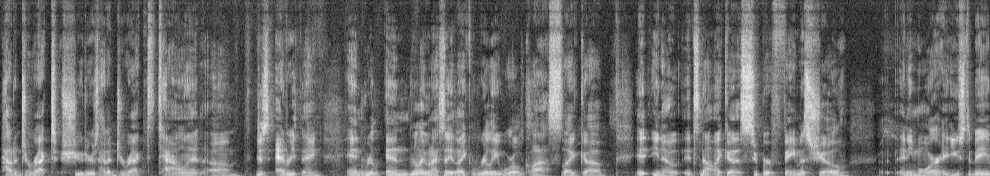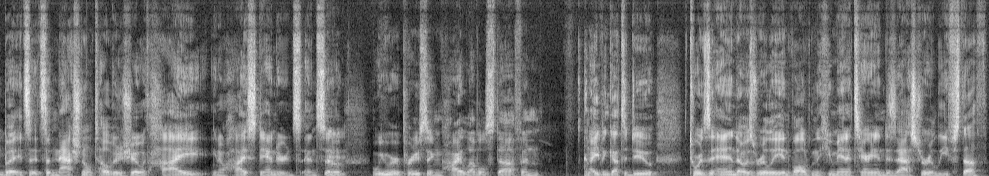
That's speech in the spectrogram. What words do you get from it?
how to direct shooters, how to direct talent, um, just everything. And real and really, when I say like really world class, like uh, it, you know, it's not like a super famous show anymore. It used to be, but it's it's a national television show with high you know high standards, and so we were producing high level stuff and. And I even got to do, towards the end, I was really involved in the humanitarian disaster relief stuff,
